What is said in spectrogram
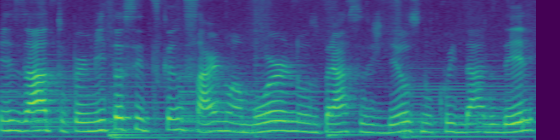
Exato. Permita-se descansar no amor, nos braços de Deus, no cuidado dele,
